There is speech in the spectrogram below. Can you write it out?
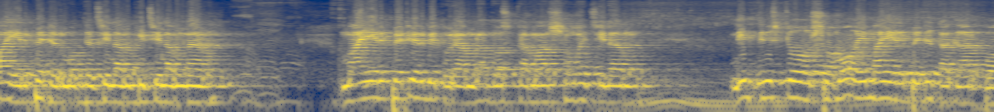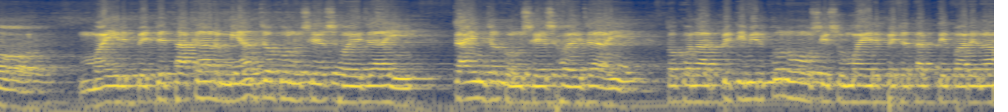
মায়ের পেটের মধ্যে ছিলাম কি ছিলাম না? মায়ের পেটের ভিতরে আমরা দশটা মাস সময় ছিলাম। নির্দিষ্ট সময় মায়ের পেটে থাকার পর, মায়ের পেটে থাকার মেয়াদ যখন শেষ হয়ে যায় টাইম যখন শেষ হয়ে যায়, তখন আর পৃথিবীর কোনো শিশু মায়ের পেটে থাকতে পারে না।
